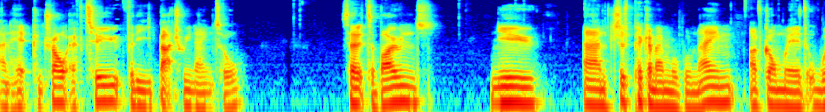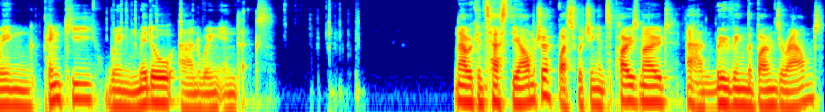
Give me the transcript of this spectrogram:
and hit Ctrl F2 for the batch rename tool. Set it to bones, new, and just pick a memorable name. I've gone with wing pinky, wing middle, and wing index. Now we can test the armature by switching into pose mode and moving the bones around.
